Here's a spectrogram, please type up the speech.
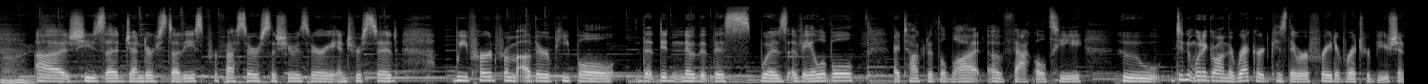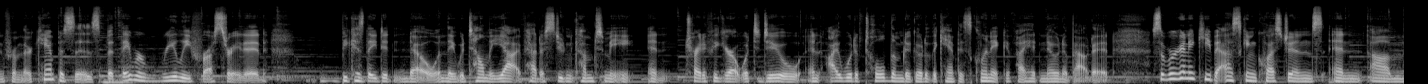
Nice. Uh, she's a gender studies professor, so she was very interested. We've heard from other people that didn't know that this was available. I talked with a lot of faculty who didn't want to go on the record because they were afraid of retribution from their campuses, but they were really frustrated because they didn't know and they would tell me yeah i've had a student come to me and try to figure out what to do and i would have told them to go to the campus clinic if i had known about it so we're going to keep asking questions and um,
